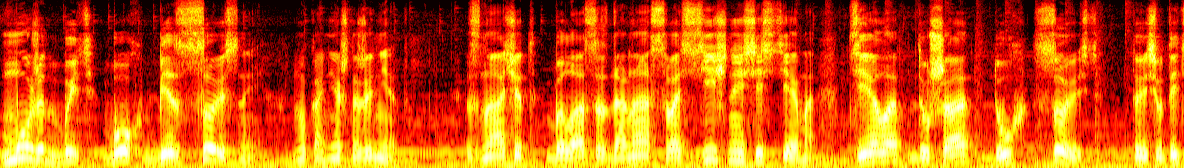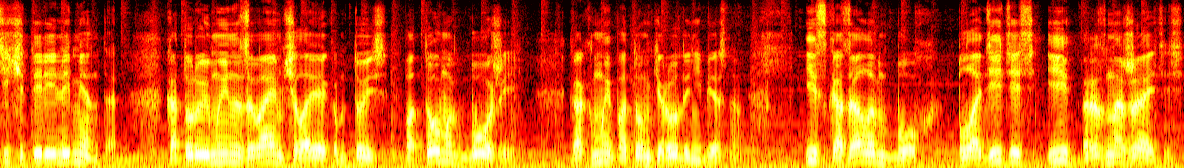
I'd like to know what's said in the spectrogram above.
Может быть Бог бессовестный? Ну, конечно же, нет. Значит, была создана свастичная система – тело, душа, дух, совесть. То есть вот эти четыре элемента, которые мы называем человеком, то есть потомок Божий, как мы, потомки рода небесного. И сказал им Бог – плодитесь и размножайтесь.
